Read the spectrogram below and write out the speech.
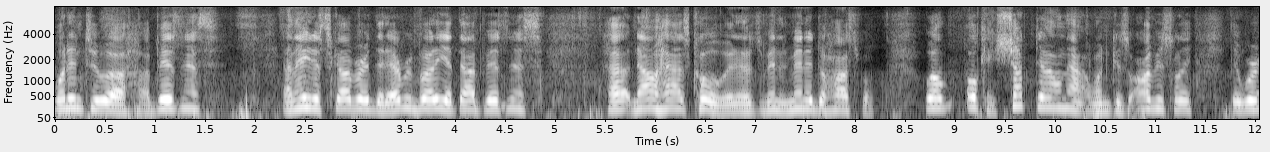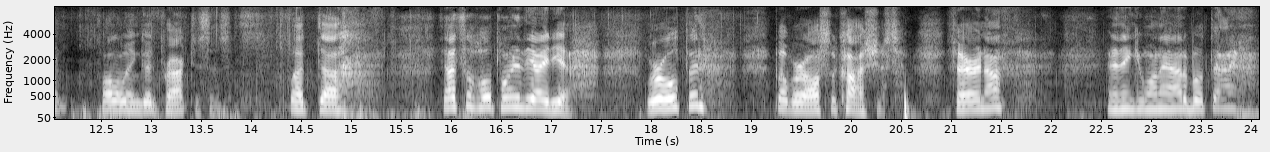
went into a, a business and they discovered that everybody at that business ha- now has COVID and has been admitted to hospital. Well, okay, shut down that one because obviously they weren't following good practices. But uh, that's the whole point of the idea. We're open, but we're also cautious. Fair enough? Anything you want to add about that?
